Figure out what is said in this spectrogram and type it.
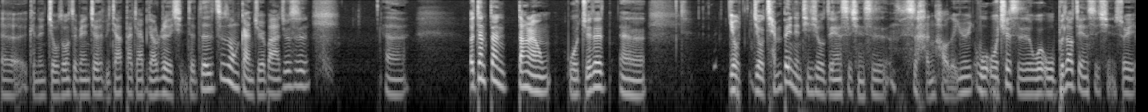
呃，可能九州这边就是比较大家比较热情的这这种感觉吧。就是，呃，呃，但但当然，我觉得，呃。有有前辈能提醒我这件事情是是很好的，因为我我确实我我不知道这件事情，所以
